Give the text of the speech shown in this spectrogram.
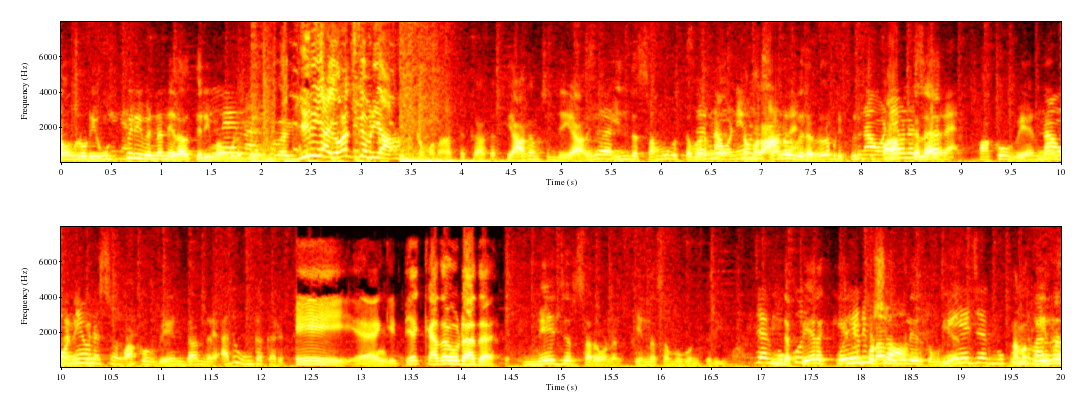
அவங்களுடைய உட்பிரிவு என்னன்னு ஏதாவது தெரியுமா உங்களுக்கு? இரியா யோசிக்க நாட்டுக்காக தியாகம் செஞ்ச யாரையும் இந்த சமூகத்தவர் நம்ம ராணுவ. வீரர்கள் அப்படி ஒண்ணு பார்க்கல. பார்க்கவும் நான் வேண்டாம். பார்க்கவும் வேண்டாம்னு அது உங்க கருத்து. ஏய் என்கிட்டயே கதை விடாத. மேஜர் சரவணன் என்ன சமூகம்னு தெரியுமா? இந்த பேரை கேள்விப்படாதவங்களே இருக்க முடியாது. முகுந்த் நமக்கு என்ன.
